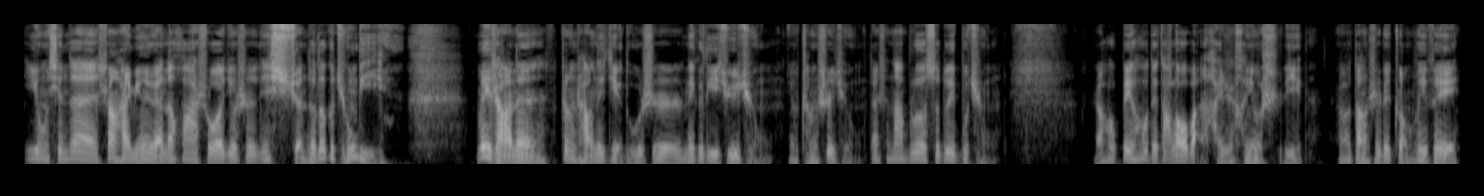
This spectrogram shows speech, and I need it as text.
用现在上海名媛的话说，就是你选择了个穷逼。为啥呢？正常的解读是那个地区穷，有城市穷，但是那不勒斯队不穷。然后背后的大老板还是很有实力的。然后当时的转会费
